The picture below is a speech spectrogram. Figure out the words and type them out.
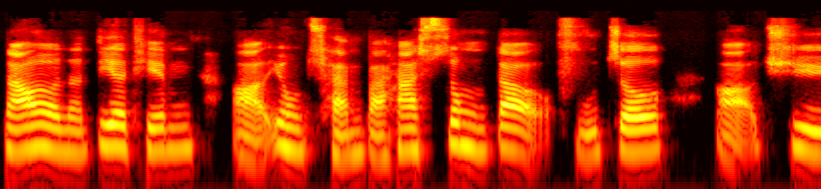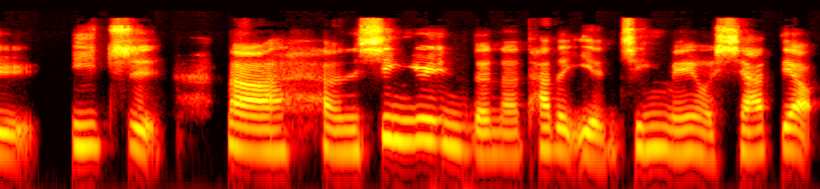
然后呢，第二天啊，用船把他送到福州啊去医治。那很幸运的呢，他的眼睛没有瞎掉，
